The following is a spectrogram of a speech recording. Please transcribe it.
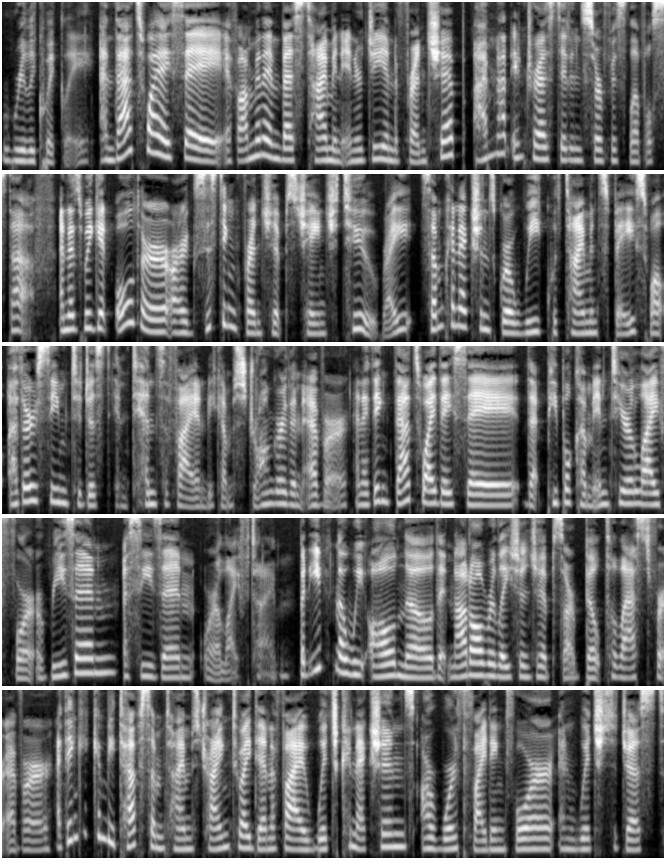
really quickly. And that's why I say if I'm going to invest time and energy into friendship, I'm not interested in surface level stuff. And as we get older, our existing friendships change too, right? Some connections grow weak with time and space, while others seem to just intensify and become stronger than ever. And I think that's why they say that people come into your life for a reason, a season, or a lifetime. But even though we all know that not all relationships are built to last forever, I think it can be tough sometimes trying to identify which connections are worth fighting for and which to just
